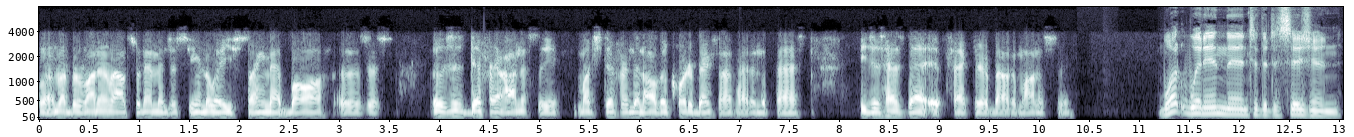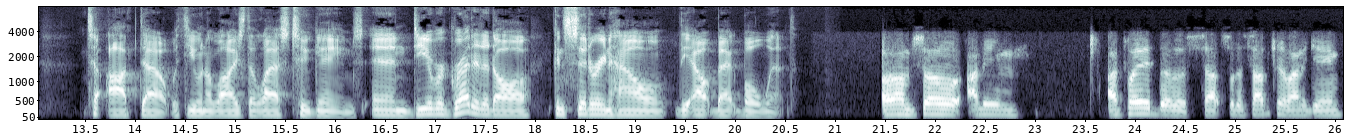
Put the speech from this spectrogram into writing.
I remember running routes with him and just seeing the way he swung that ball. It was just it was just different, honestly, much different than all the quarterbacks I've had in the past. He just has that it factor about him, honestly. What went in then to the decision to opt out with you and Elijah the last two games? And do you regret it at all, considering how the Outback Bowl went? Um. So I mean, I played the South. So the South Carolina game,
